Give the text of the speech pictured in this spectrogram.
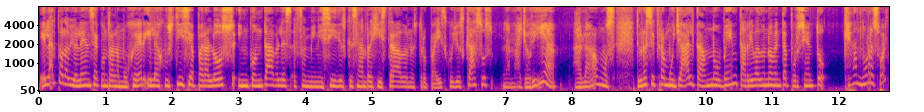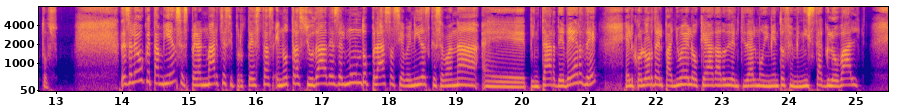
el alto a la violencia contra la mujer y la justicia para los incontables feminicidios que se han registrado en nuestro país, cuyos casos, la mayoría, hablábamos de una cifra muy alta, un 90, arriba de un 90%, quedan no resueltos. Desde luego que también se esperan marchas y protestas en otras ciudades del mundo, plazas y avenidas que se van a eh, pintar de verde, el color del pañuelo que ha dado identidad al movimiento feminista global.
